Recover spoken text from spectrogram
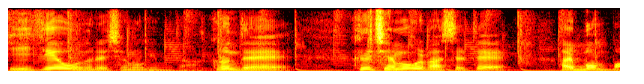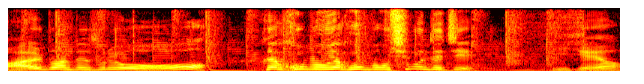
이게 오늘의 제목입니다. 그런데 그 제목을 봤을 때 아니 뭔 말도 안 되는 소리요. 그냥 공 보고 그냥 공 보고 치면 되지. 이게요.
